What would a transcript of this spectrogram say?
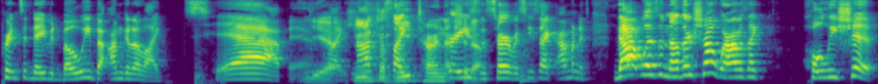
Prince and David Bowie, but I'm gonna like tap in. Yeah, like he- not just like he turned that up. the service. He's like, I'm gonna. That was another show where I was like, holy shit,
